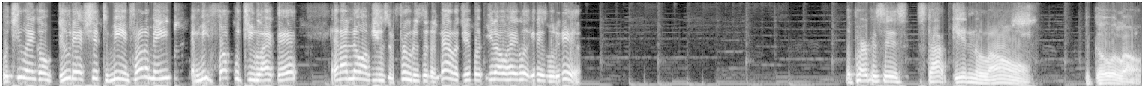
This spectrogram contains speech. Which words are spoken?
But you ain't gonna do that shit to me in front of me and me fuck with you like that. And I know I'm using fruit as an analogy, but you know, hey, look, it is what it is. The purpose is stop getting along to go along.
